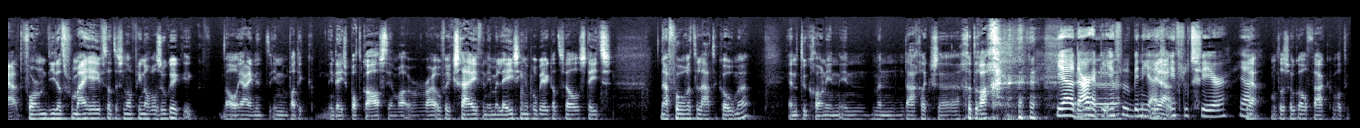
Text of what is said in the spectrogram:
ja, de vorm die dat voor mij heeft, dat is nog, vind ik nog wel zoeken. Ik, ik wel ja, in, het, in wat ik in deze podcast en waar, waarover ik schrijf en in mijn lezingen probeer ik dat wel steeds naar voren te laten komen. En natuurlijk gewoon in, in mijn dagelijkse gedrag. Ja, daar heb je eh, invloed binnen je eigen invloedssfeer. Ja. ja, want dat is ook al vaak wat ik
